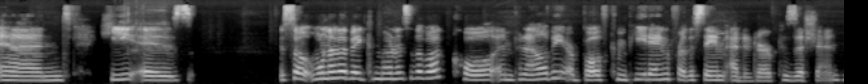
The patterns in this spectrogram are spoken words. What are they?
and he is. So, one of the big components of the book, Cole and Penelope are both competing for the same editor position.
